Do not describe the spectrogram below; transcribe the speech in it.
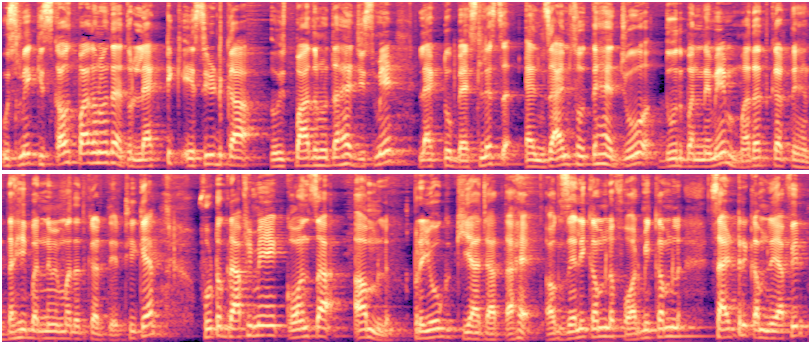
उसमें किसका उत्पादन होता है? तो लैक्टिक एसिड का उत्पादन होता है, जिसमें लैक्टोबैसिलस एंजाइम्स होते हैं, जो दूध बनने में मदद करते हैं, दही बनने में मदद करते हैं, ठीक है? फोटोग्राफी में कौन सा अम्ल प्रयोग किया जाता है। ऑक्जेलिक अम्ल, फॉर्मिक अम्ल, साइट्रिक अम्ल या फिर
